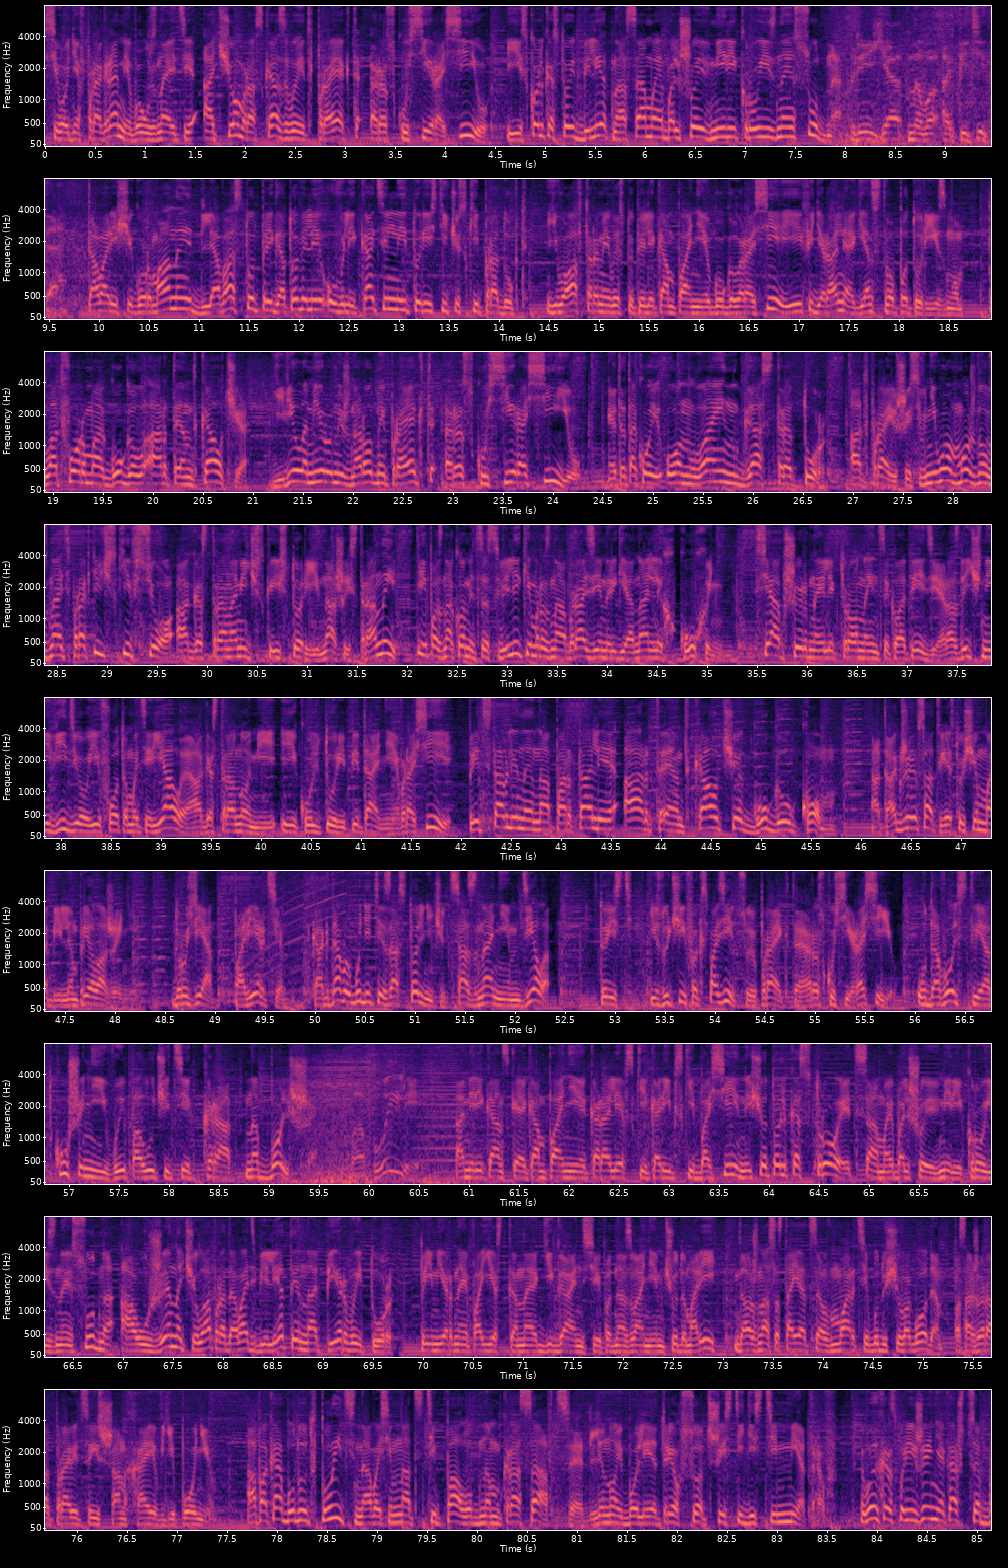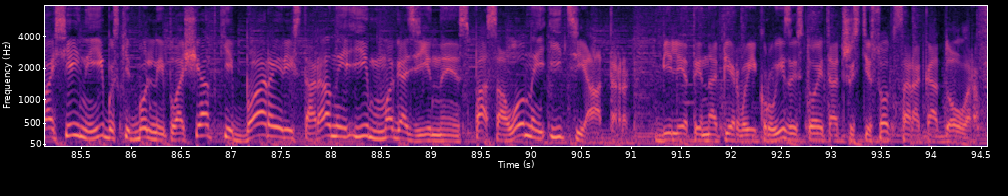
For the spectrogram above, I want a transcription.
Сегодня в программе вы узнаете, о чем рассказывает проект «Раскуси Россию» и сколько стоит билет на самое большое в мире круизное судно. Приятного аппетита! Товарищи гурманы, для вас тут приготовили увлекательный туристический продукт. Его авторами выступили компания Google Россия и Федеральное агентство по туризму. Платформа Google Art and Culture явила миру международный проект «Раскуси Россию». Это такой онлайн-гастротур. Отправившись в него, можно узнать практически все о гастрономической истории нашей страны и познакомиться с великим разнообразием региональных кухонь. Вся обширная электронная энциклопедия, различные видео и фотоматериалы о гастрономии и культуре питания в России представлены на портале Art and Culture Google.com, а также в соответствующем мобильном приложении. Друзья, поверьте, когда вы будете застольничать со знанием дела, то есть, изучив экспозицию проекта «Раскуси Россию», удовольствие от кушаний вы получите кратно больше. Поплыли! Американская компания «Королевский Карибский бассейн» еще только строит самое большое в мире круизное судно, а уже начала продавать билеты на первый тур. Премьерная поездка на гиганте под названием «Чудо морей» должна состояться в марте будущего года. Пассажир отправится из Шанхая в Японию. А пока будут плыть на 18-палубном красавце длиной более 360 метров. В их распоряжении окажутся бассейны и баскетбольные площадки, бары, рестораны и магазины, спа-салоны и театр. Билеты на первые круизы стоят от 640 долларов.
